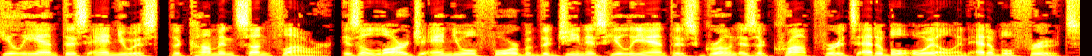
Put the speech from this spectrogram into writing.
Helianthus annuus, the common sunflower, is a large annual forb of the genus Helianthus grown as a crop for its edible oil and edible fruits.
